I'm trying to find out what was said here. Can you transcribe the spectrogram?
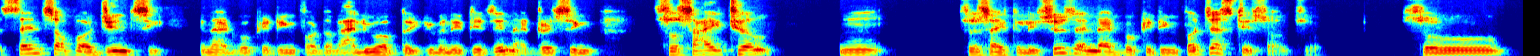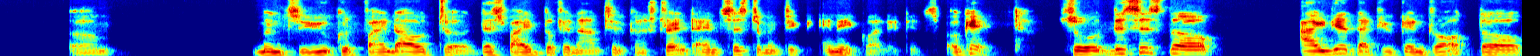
sense of urgency in advocating for the value of the humanities in addressing societal um, societal issues and advocating for justice also. So, um, means you could find out uh, despite the financial constraint and systematic inequalities. Okay, so this is the idea that you can draw the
